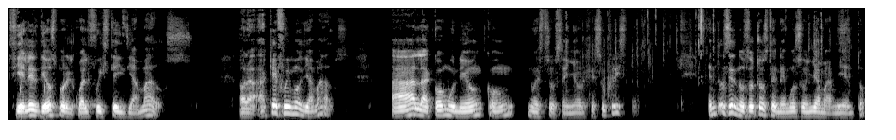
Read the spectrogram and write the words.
fiel es Dios por el cual fuisteis llamados. Ahora, ¿a qué fuimos llamados? A la comunión con nuestro Señor Jesucristo. Entonces nosotros tenemos un llamamiento,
